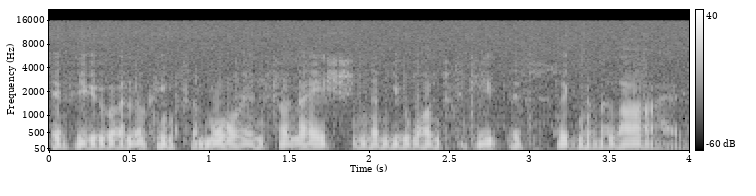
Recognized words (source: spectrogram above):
If you are looking for more information and you want to keep this signal alive,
